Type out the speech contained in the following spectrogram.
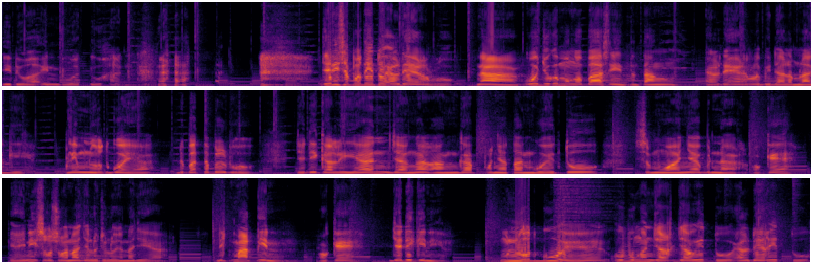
didoain dua Tuhan. Jadi seperti itu LDR bro. Nah gue juga mau ngebahas nih tentang LDR lebih dalam lagi. Ini menurut gue ya debatable bro. Jadi kalian jangan anggap pernyataan gue itu semuanya benar oke? Ya ini seru-seruan aja lucu-lucuan aja ya. Nikmatin oke? Jadi gini menurut gue hubungan jarak jauh itu LDR itu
